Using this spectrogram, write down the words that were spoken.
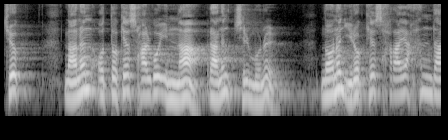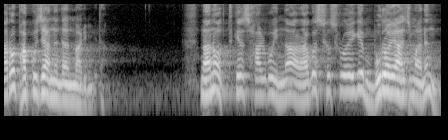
즉, 나는 어떻게 살고 있나? 라는 질문을 너는 이렇게 살아야 한다로 바꾸지 않는다는 말입니다. 나는 어떻게 살고 있나? 라고 스스로에게 물어야 하지만은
